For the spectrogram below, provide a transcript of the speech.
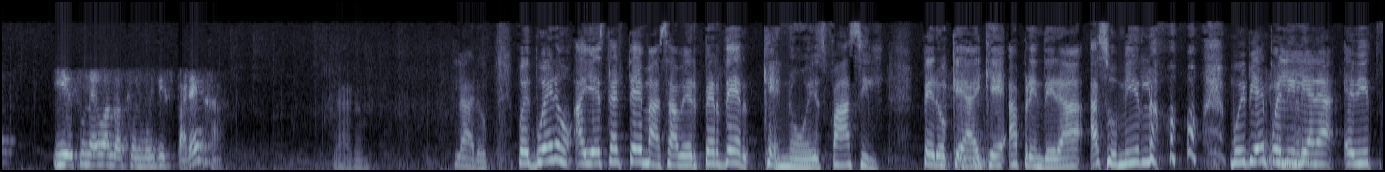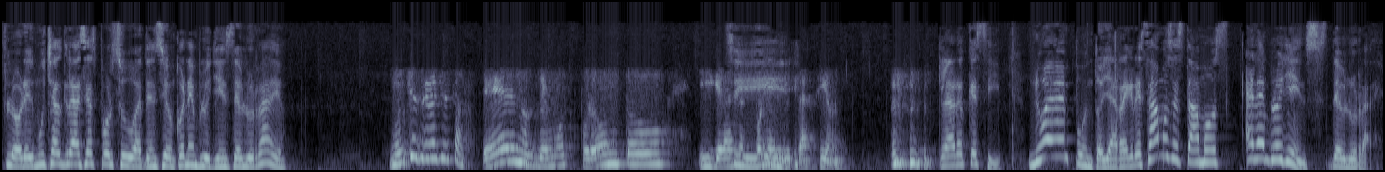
y es una evaluación muy dispareja. Claro. Claro. Pues bueno, ahí está el tema, saber perder, que no es fácil, pero que hay que aprender a asumirlo. Muy bien, pues Liliana Edith Flores, muchas gracias por su atención con En Blue Jeans de Blue Radio. Muchas gracias a ustedes, nos vemos pronto y gracias Sí. por la invitación. Claro que sí. Nueve en punto, ya regresamos, estamos en En Blue Jeans de Blue Radio.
